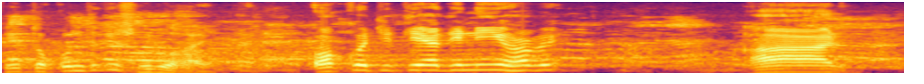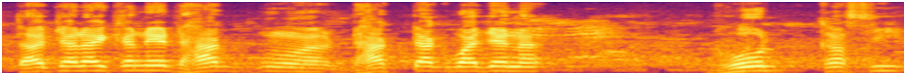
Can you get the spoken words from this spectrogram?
সে তখন থেকে শুরু হয়। অক্ষয় তৃতীয়া দিনই হবে। আর তাছাড়া এখানে ঢাক ঢাক টাক বাজে না, ঢোল, কাঁসি,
